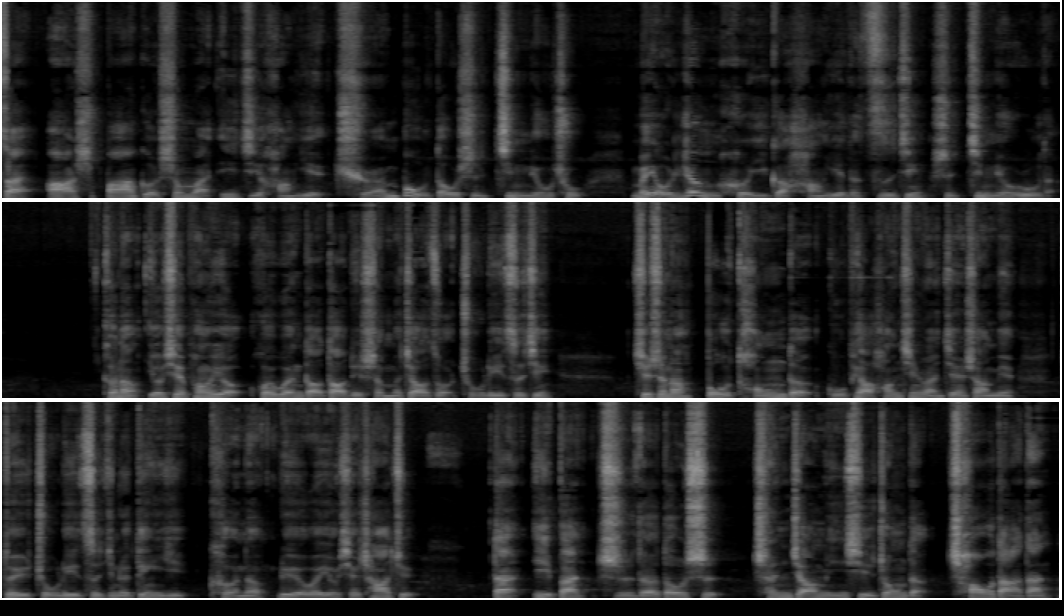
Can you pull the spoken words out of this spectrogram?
在二十八个申万一级行业全部都是净流出，没有任何一个行业的资金是净流入的。可能有些朋友会问到，到底什么叫做主力资金？其实呢，不同的股票行情软件上面对于主力资金的定义可能略微有些差距，但一般指的都是成交明细中的超大单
